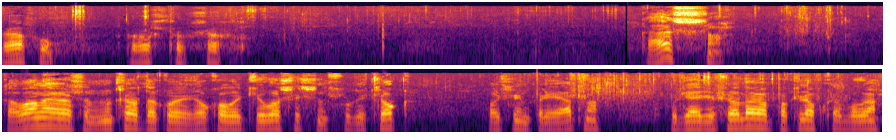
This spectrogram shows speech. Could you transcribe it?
В шафу. Просто в шафу. Конечно. Кабаны, ну что такое, около килошечный судачок. Очень приятно. У дяди Федора поклевка была.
